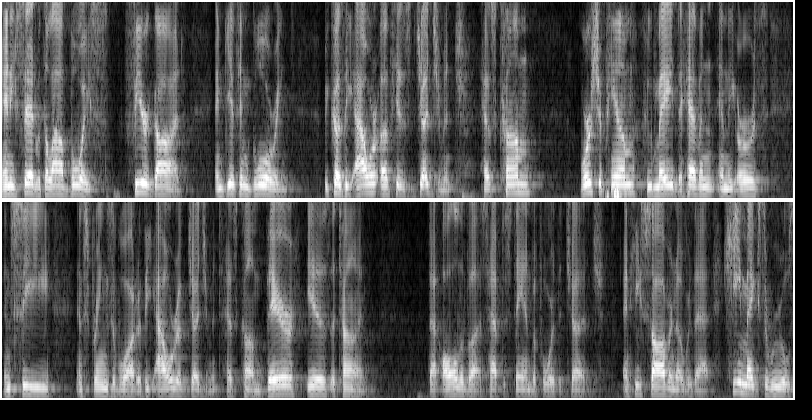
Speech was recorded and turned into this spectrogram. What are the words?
and he said with a loud voice fear god and give him glory because the hour of his judgment has come. Worship him who made the heaven and the earth and sea and springs of water. The hour of judgment has come. There is a time that all of us have to stand before the judge. And he's sovereign over that. He makes the rules,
